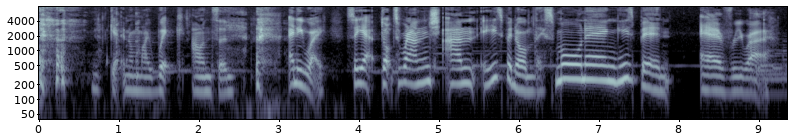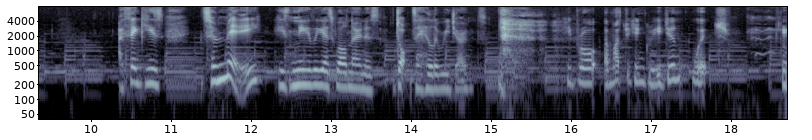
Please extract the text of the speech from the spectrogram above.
Getting on my wick, Allinson. Anyway, so yeah, Dr. Ranj, and he's been on this morning. He's been everywhere. I think he's, to me, he's nearly as well known as Dr. Hilary Jones. He brought a magic ingredient which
